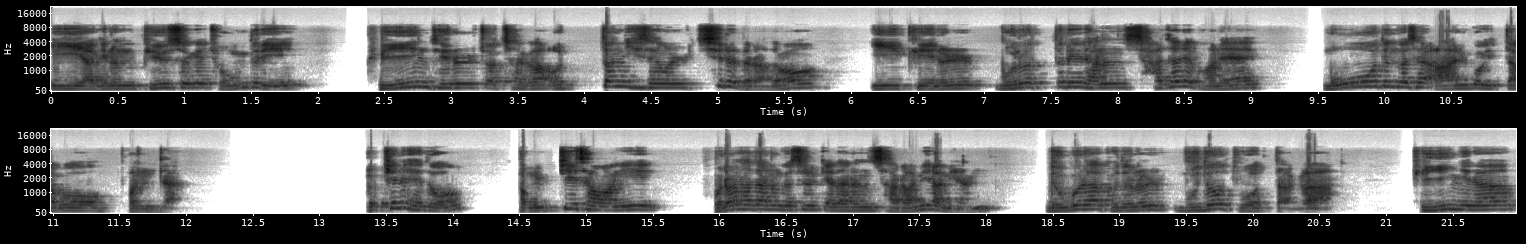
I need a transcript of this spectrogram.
이 이야기는 비유 속의 종들이 귀인 뒤를 쫓아가 어떤 희생을 치르더라도 이 귀인을 무너뜨리라는 사절에 관해 모든 것을 알고 있다고 본다. 그렇기는 해도 정치 상황이 불안하다는 것을 깨달은 사람이라면 누구나 그 돈을 묻어두었다가 귀인이나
